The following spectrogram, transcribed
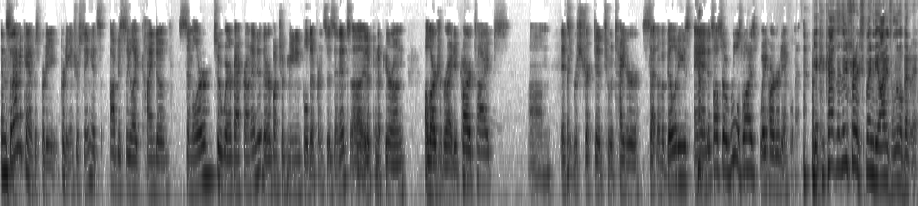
And so that mechanic was pretty pretty interesting. It's obviously like kind of similar to where background ended. There are a bunch of meaningful differences in it. Uh, it can appear on a larger variety of card types. Um, it's restricted to a tighter set of abilities, and it's also rules wise way harder to implement. yeah, let me try to explain to the audience a little bit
